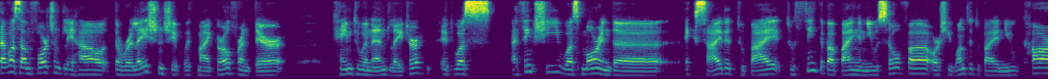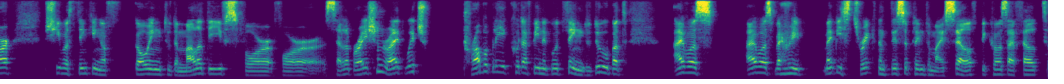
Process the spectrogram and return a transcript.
That was unfortunately how the relationship with my girlfriend there uh, came to an end later. It was, I think she was more in the excited to buy, to think about buying a new sofa, or she wanted to buy a new car. She was thinking of going to the Maldives for for celebration, right? Which probably could have been a good thing to do, but I was I was very maybe strict and disciplined to myself because I felt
